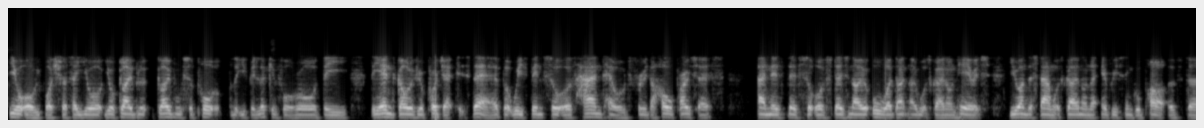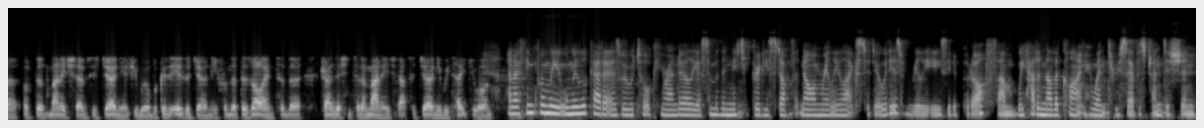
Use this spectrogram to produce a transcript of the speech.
your or should I say your your global global support that you've been looking for or the the end goal of your project it's there but we've been sort of handheld through the whole process and there's there's sort of there's no oh I don't know what's going on here. It's you understand what's going on at every single part of the of the managed services journey, as you will, because it is a journey from the design to the transition to the managed. That's a journey we take you on. And I think when we when we look at it as we were talking around earlier, some of the nitty gritty stuff that no one really likes to do, it is really easy to put off. Um, we had another client who went through service transition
